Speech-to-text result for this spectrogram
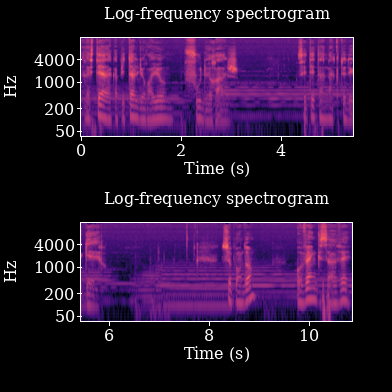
resté à la capitale du royaume, fou de rage. C'était un acte de guerre. Cependant, Oveng savait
